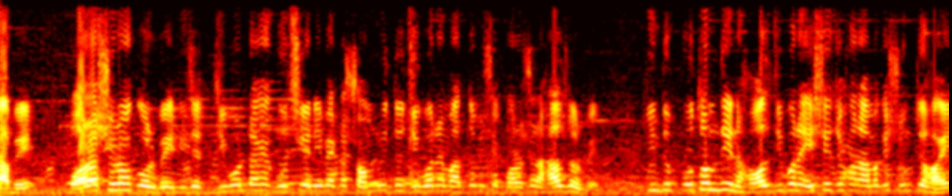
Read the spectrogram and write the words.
যাবে, পড়াশোনা করবে, নিজের জীবনটাকে গুছিয়ে নেবে, একটা সমৃদ্ধ জীবনের মাধ্যমে সে পড়াশোনা হাল ধরবে। কিন্তু প্রথম দিন হল জীবনে এসে যখন আমাকে শুনতে হয়,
